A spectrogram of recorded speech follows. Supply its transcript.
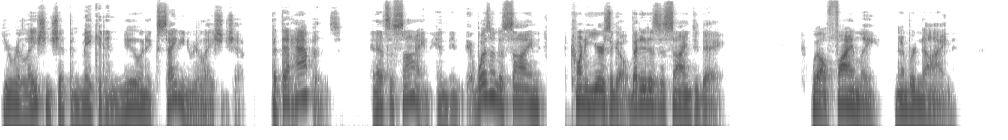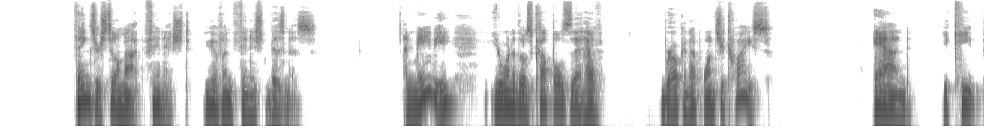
your relationship and make it a new and exciting relationship. But that happens. And that's a sign. And it wasn't a sign 20 years ago, but it is a sign today. Well, finally, number nine, things are still not finished. You have unfinished business. And maybe you're one of those couples that have broken up once or twice. And you keep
